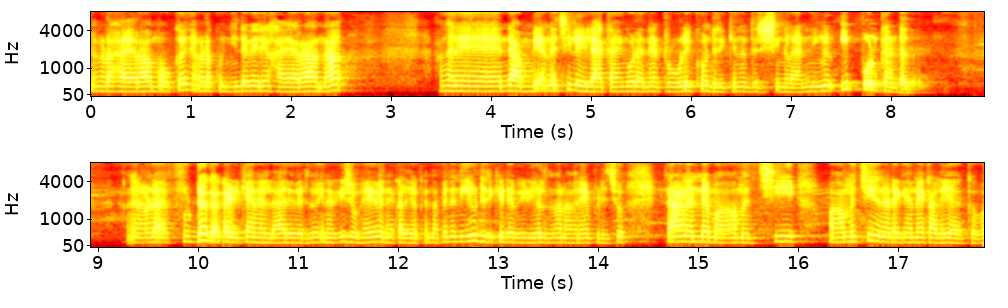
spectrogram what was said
ഞങ്ങളുടെ ഹൈറ മോക്ക് ഞങ്ങളുടെ കുഞ്ഞിന്റെ പേര് ഹൈറ എന്നാ. അങ്ങനെ എന്റെ അമ്പയണ്ണച്ചി ലീലാക്കായും കൂടെ എന്നെ ട്രോളിക്കൊണ്ടിരിക്കുന്ന ദൃശ്യങ്ങളാണ് നിങ്ങൾ ഇപ്പോൾ കണ്ടത്. അങ്ങനെ അവിടെ ഫുഡൊക്കെ കഴിക്കാൻ എല്ലാവരും വരുന്നു. ഇനിക്ക് ഷുഹൈബിനെ കളിയൊക്കെ എന്നാൽ പിന്നെ നീ ഇവിടെ വീഡിയോയിൽ നിന്ന് അവനെ പിടിച്ചു. ഇതാണ് എന്റെ മാമച്ചി. മാമച്ചി ഇതിനിടയ്ക്ക് എന്നെ കളിയാക്കുക.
